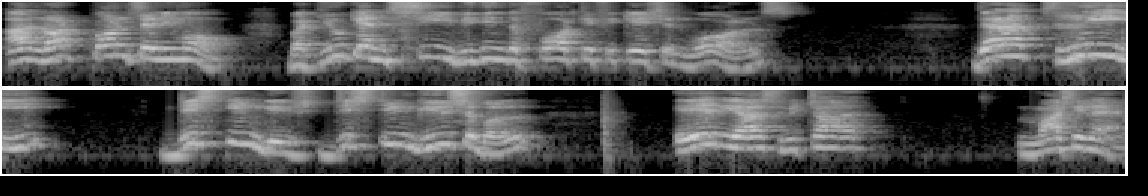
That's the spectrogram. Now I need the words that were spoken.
are not ponds anymore, but you can see within the fortification walls, there are three distinguished, distinguishable areas which are marshy land.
